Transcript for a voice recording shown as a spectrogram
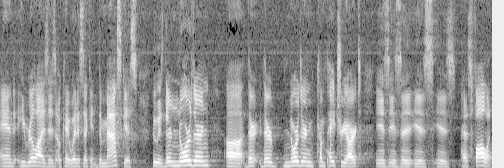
and he realizes, okay, wait a second, Damascus, who is their northern, uh, their, their northern compatriot, is, is, is, is, has fallen.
